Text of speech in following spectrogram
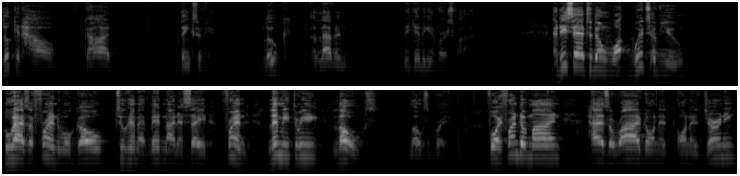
Look at how God thinks of you. Luke 11, beginning in verse 5. And he said to them, Which of you who has a friend will go to him at midnight and say, Friend, lend me three loaves, loaves of bread. For a friend of mine has arrived on a, on a journey,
